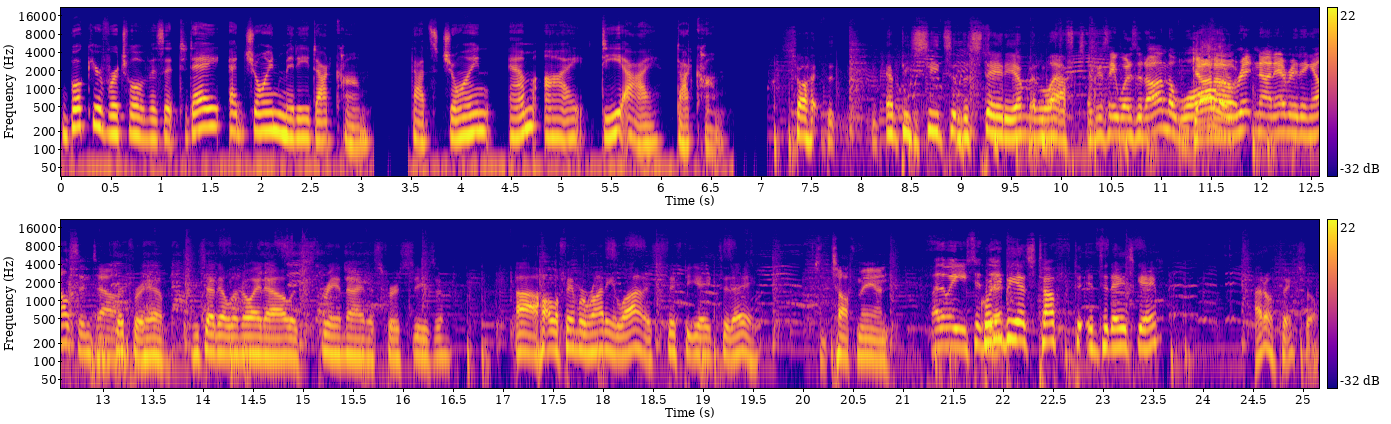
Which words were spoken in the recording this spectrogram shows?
Book your virtual visit today at joinmidi.com. That's joinmidi.com. Saw the empty seats in the stadium and left. I was gonna say, was it on the wall Got or out. written on everything else in town? Good for him. He's at Illinois now. It's three and nine his first season. Uh, Hall of Famer Ronnie Lott is 58 today. It's a tough man. By the way, you said Could he be as tough t- in today's game? I don't think so.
